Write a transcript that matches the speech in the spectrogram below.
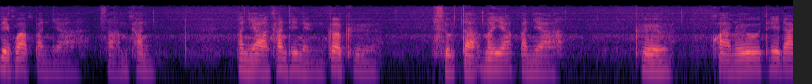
เรียกว่าปัญญาสามขั้น ปัญญาขั้นที่หนึ่งก็คือ สุตตมยปัญญา คือความรู้ที่ได้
